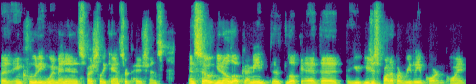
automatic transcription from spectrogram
but including women and especially cancer patients. And so, you know, look, I mean, look, uh, the you, you just brought up a really important point,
